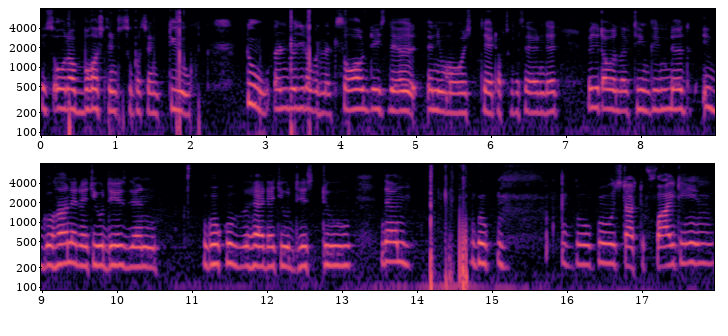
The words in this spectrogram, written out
his aura burst into super saiyan 2 2 and Vegeta was like shocked is there anymore state of Super Saiyan? That Vegeta was like thinking that if Gohan had achieved this then Goku had achieved this too. Then Goku, Goku starts to fight him.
